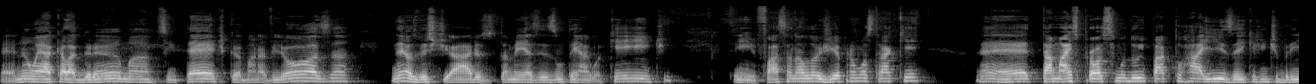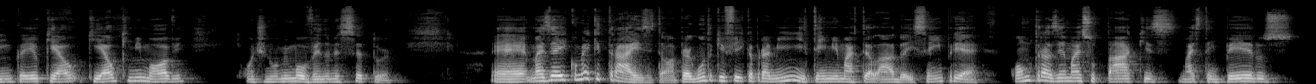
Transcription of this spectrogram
é, não é aquela grama sintética maravilhosa, né? Os vestiários também às vezes não tem água quente. Sim, faça analogia para mostrar que né, é, tá mais próximo do impacto raiz aí que a gente brinca e o que é o que, é o que me move, que continua me movendo nesse setor. É, mas aí como é que traz? Então, a pergunta que fica para mim e tem me martelado aí sempre é como trazer mais sotaques, mais temperos,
